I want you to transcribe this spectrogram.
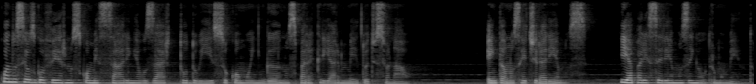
Quando seus governos começarem a usar tudo isso como enganos para criar medo adicional, então nos retiraremos e apareceremos em outro momento.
